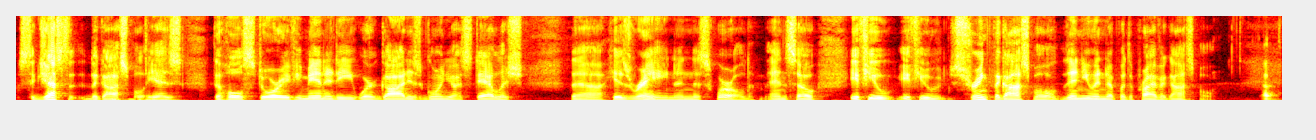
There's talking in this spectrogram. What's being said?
suggests the gospel is the whole story of humanity where God is going to establish the, his reign in this world. And so if you if you shrink the gospel then you end up with a private gospel That,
